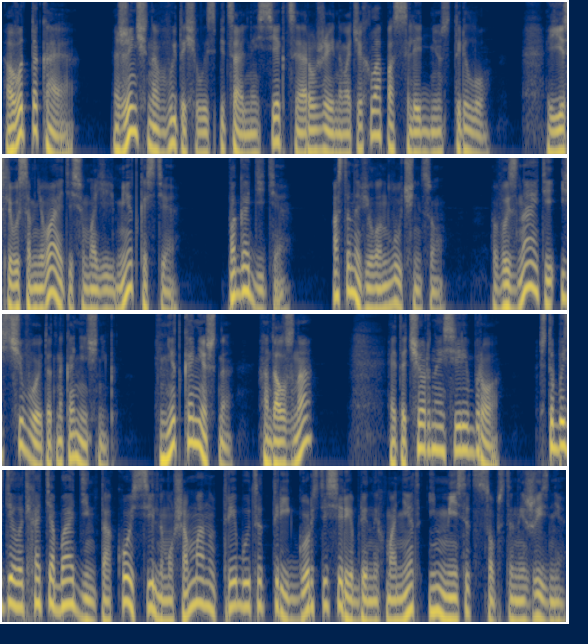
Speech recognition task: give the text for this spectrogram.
«А вот такая!» Женщина вытащила из специальной секции оружейного чехла последнюю стрелу. «Если вы сомневаетесь в моей меткости...» «Погодите!» Остановил он лучницу. «Вы знаете, из чего этот наконечник?» «Нет, конечно. А должна?» Это черное серебро. Чтобы сделать хотя бы один такой, сильному шаману требуется три горсти серебряных монет и месяц собственной жизни,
